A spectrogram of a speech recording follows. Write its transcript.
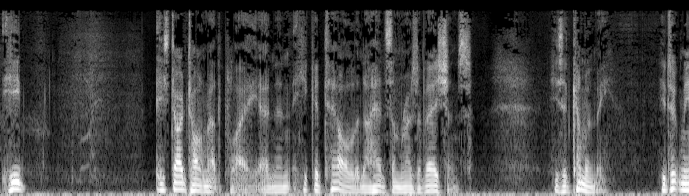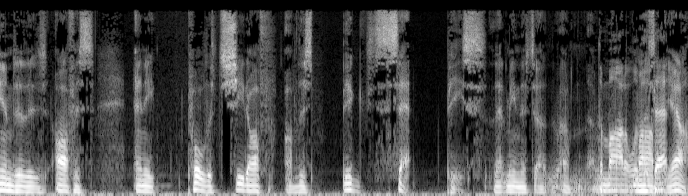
he he started talking about the play, and then he could tell that I had some reservations. He said, "Come with me." He took me into his office, and he pulled a sheet off of this big set piece. That means it's a, um, a The model of the set? yeah.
